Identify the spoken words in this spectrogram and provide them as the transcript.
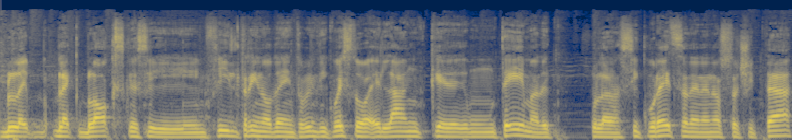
black blocks che si infiltrino dentro, quindi questo è anche un tema de- sulla sicurezza nelle nostre città,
